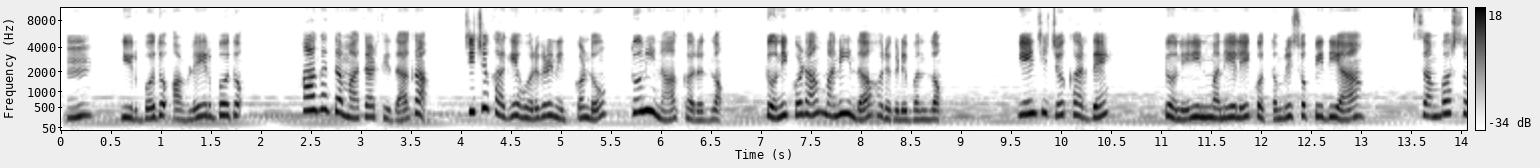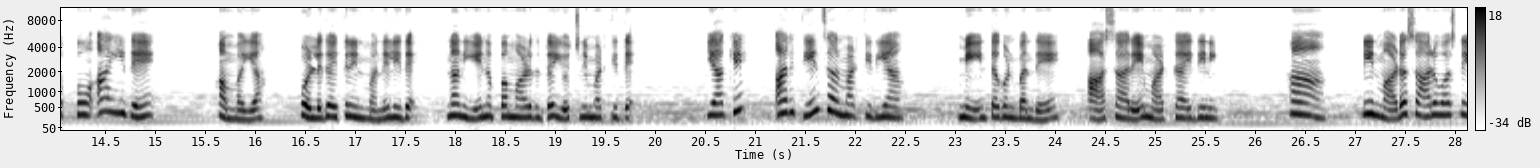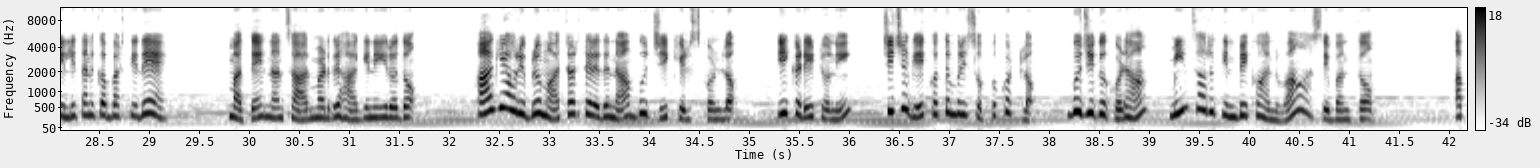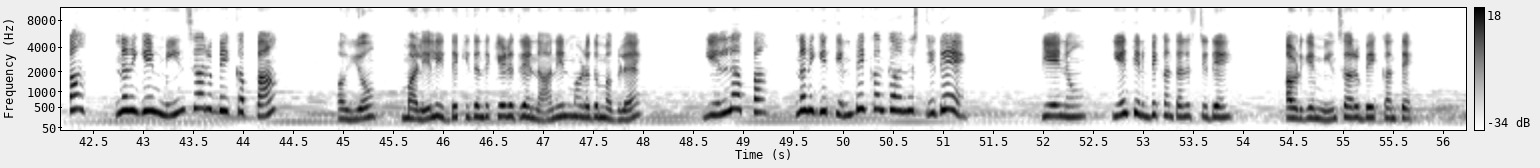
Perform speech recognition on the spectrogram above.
ಹ್ಮ್, ಇರ್ಬೋದು, ಅವಳೇ ಇರ್ಬೋದು. ಹಾಗಂತ ಮಾತಾಡ್ತಿದ್ದಾಗ ಚಿಚುಕಾಗೆ ಹೊರಗಡೆ ನಿಂತ್ಕೊಂಡು ತುನಿನ ಕರೆದ್ಲು. ತುನಿ ಕೂಡ ಮನೆಯಿಂದ ಹೊರಗಡೆ ಬಂದ್ಲು. ಏನ್ ಚಿಚು ಕರ್ದೆ? ತುನಿ ನಿನ್ ಮನೆಯಲ್ಲಿ ಕೊತ್ತಂಬರಿ ಸೊಪ್ಪಿದ್ಯಾ ಸಾಂಬಾರ್ ಸೊಪ್ಪು, ಆ, ಇದೆ. ಅಮ್ಮಯ್ಯ, ಒಳ್ಳೇದಾಯ್ತು ನಿನ್ ಮನೇಲಿದೆ. ನಾನು ಏನಪ್ಪ ಮಾಡೋದಂತ ಯೋಚನೆ ಮಾಡ್ತಿದ್ದೆ. ಯಾಕೆ? ಆ ರೀತಿ ಏನ್ ಸಾರ್ ಮಾಡ್ತಿದ್ಯಾ? ಮೀನ್ ತಗೊಂಡ್ ಬಂದೆ, ಆ ಸಾರೇ ಮಾಡ್ತಾ ಇದ್ದೀನಿ. ಹಾ, ನೀನ್ ಮಾಡೋ ಸಾರು ವಾಸನೆ ಇಲ್ಲಿ ತನಕ ಬರ್ತಿದೆ. ಮತ್ತೆ ನಾನ್ ಸಾರ್ ಮಾಡಿದ್ರೆ ಹಾಗೇನೆ ಇರೋದು. ಹಾಗೆ ಅವರಿಬ್ರು ಮಾತಾಡ್ತಾ ಇರೋದನ್ನ ಬುಜ್ಜಿ ಕೇಳಿಸ್ಕೊಂಡ್ಲು. ಈ ಕಡೆ ಟೋನಿ ಚಿಚಿಗೆ ಕೊತ್ತಂಬರಿ ಸೊಪ್ಪು ಕೊಟ್ಲು. ಬುಜ್ಜಿಗೂ ಕೂಡ ಮೀನ್ ಸಾರು ತಿನ್ಬೇಕು ಅನ್ನುವ ಆಸೆ ಬಂತು. ಅಪ್ಪ, ನನಗೆ ಮೀನ್ ಸಾರು ಬೇಕಪ್ಪ? ಅಯ್ಯೋ ಮಳೆಯಲ್ಲಿ ಇದ್ದಕ್ಕಿದ್ದಂತೆ ಕೇಳಿದ್ರೆ ನಾನೇನ್ ಮಾಡೋದು ಮಗಳೇ? ಇಲ್ಲಪ್ಪ ನನಗೆ ತಿನ್ಬೇಕಂತ ಅನಿಸ್ತಿದೆ ಏನು, ಏನ್ ತಿನ್ಬೇಕಂತ ಅನಿಸ್ತಿದೆ ಅವಳಿಗೆ ಮೀನ್ ಸಾರು ಬೇಕಂತೆ.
